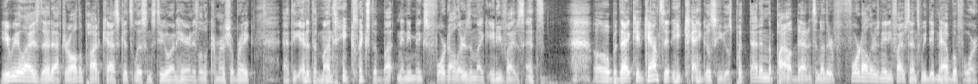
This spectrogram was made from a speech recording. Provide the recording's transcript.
You realize that after all the podcast gets listens to on here in his little commercial break, at the end of the month he clicks the button and he makes four dollars and like eighty five cents. Oh, but that kid counts it. He, he goes. He goes. Put that in the pile, Dad. It's another four dollars and eighty five cents we didn't have before.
